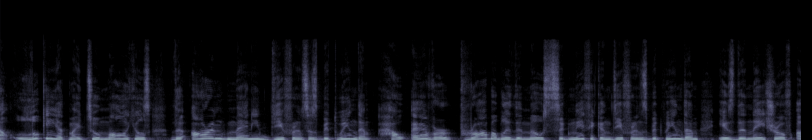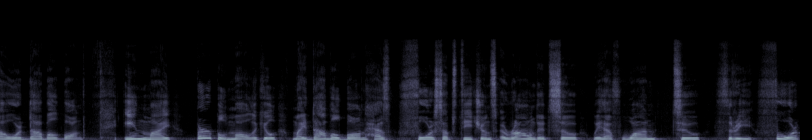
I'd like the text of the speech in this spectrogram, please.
Now, looking at my two molecules, there aren't many differences between them. However, probably the most significant difference between them is the nature of our double bond. In my purple molecule, my double bond has four substituents around it, so we have one, two, three, four,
